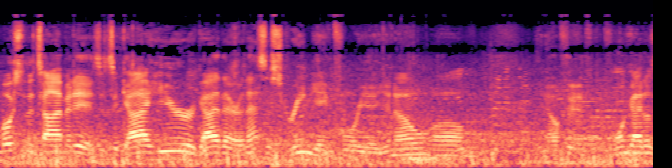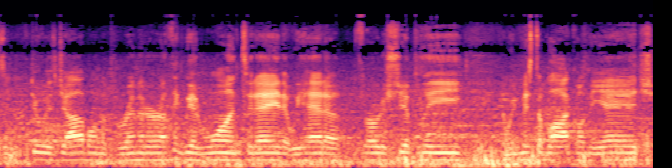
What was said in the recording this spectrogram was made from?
most of the time it is. It's a guy here, a guy there, and that's a screen game for you. You know, um, you know, if, if, one guy doesn't do his job on the perimeter, I think we had one today that we had a throw to Shipley, and we missed a block on the edge.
